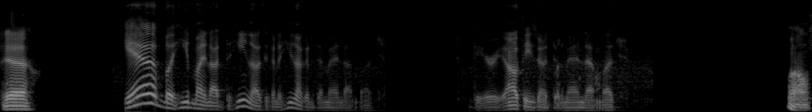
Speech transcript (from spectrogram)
Yeah. yeah, but he might not. He's not gonna. He's not gonna demand that much. Gary, I don't think he's gonna demand that much. Well,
